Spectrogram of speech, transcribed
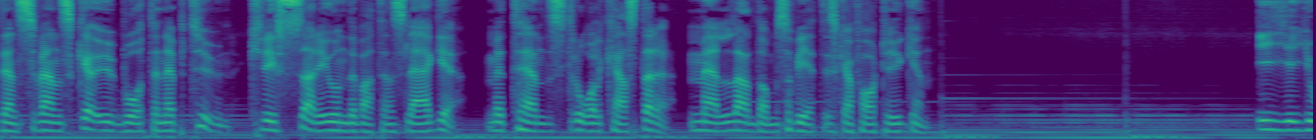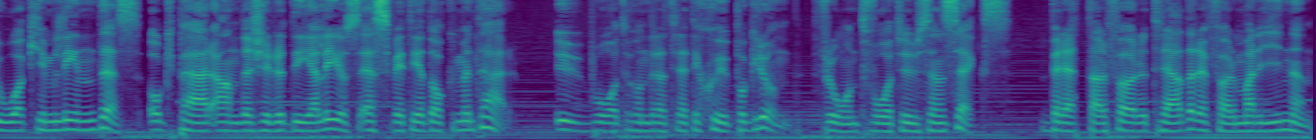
Den svenska ubåten Neptun kryssar i undervattensläge med tänd strålkastare mellan de sovjetiska fartygen. I Joakim Lindes och Per-Anders Rydelius SVT-dokumentär Ubåt 137 på grund från 2006 berättar företrädare för marinen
